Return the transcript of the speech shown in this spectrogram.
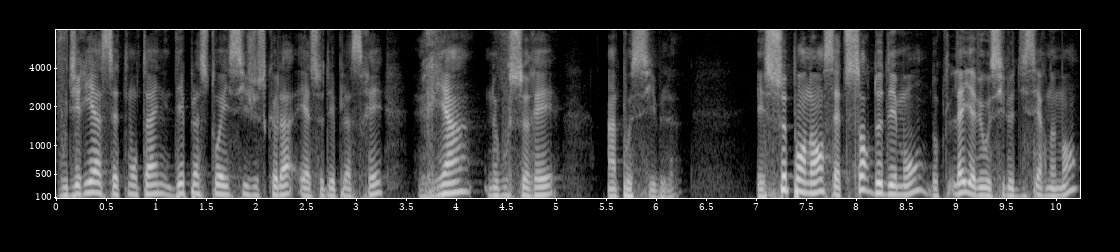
vous diriez à cette montagne, déplace-toi ici jusque-là, et elle se déplacerait. Rien ne vous serait impossible. Et cependant, cette sorte de démon, donc là il y avait aussi le discernement,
